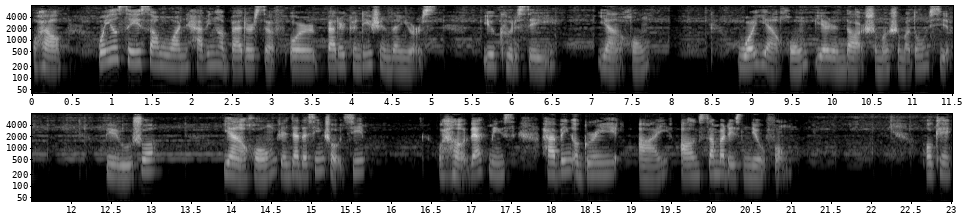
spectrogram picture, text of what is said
Well, when you see someone having a better stuff or better condition than yours, you could see 眼红。我眼红别人的什么什么东西，比如说，眼红人家的新手机。Well, that means having a green eye on somebody's new phone. OK，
